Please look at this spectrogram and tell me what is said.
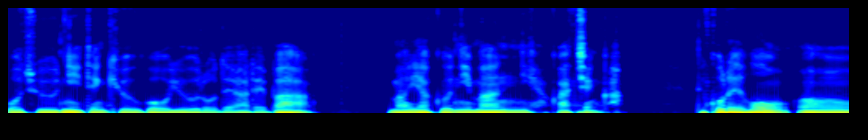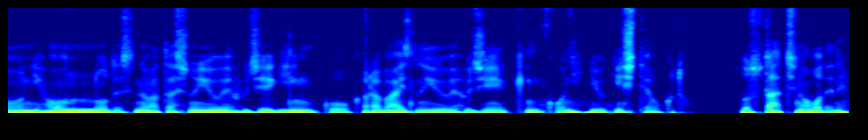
152.95ユーロであれば、まあ、約2万208円か。で、これを、日本のですね、私の UFJ 銀行からバイズの UFJ 銀行に入金しておくと。そうするとあっちの方でね、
